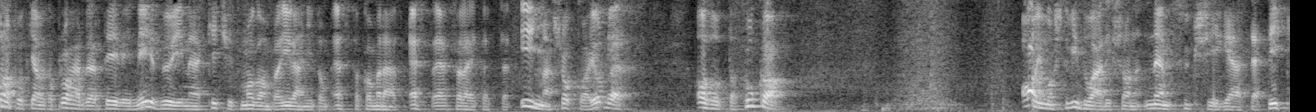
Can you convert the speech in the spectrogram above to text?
napot kívánok a ProHardware TV nézőinek, kicsit magamra irányítom ezt a kamerát, ezt elfelejtettem. Így már sokkal jobb lesz. Az ott a kuka, ami most vizuálisan nem szükségeltetik.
